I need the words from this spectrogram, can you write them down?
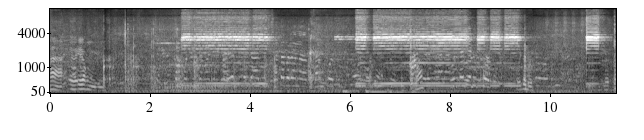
হ্যাঁ এরকম জিনিস। হ্যাঁ? ওইটা দিয়ে ঢুকতে হবে ওইটা দিই দেখো।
